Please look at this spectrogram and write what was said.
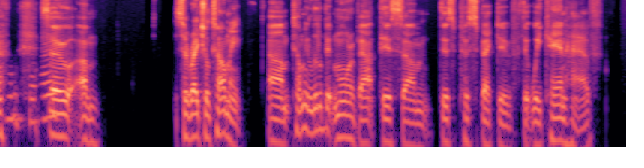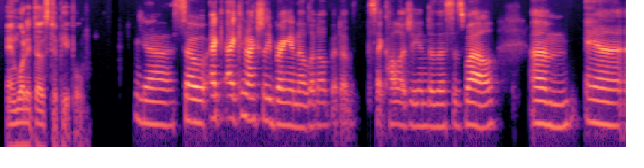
Okay. so um so rachel tell me um tell me a little bit more about this um this perspective that we can have and what it does to people. Yeah so i, I can actually bring in a little bit of psychology into this as well um, and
